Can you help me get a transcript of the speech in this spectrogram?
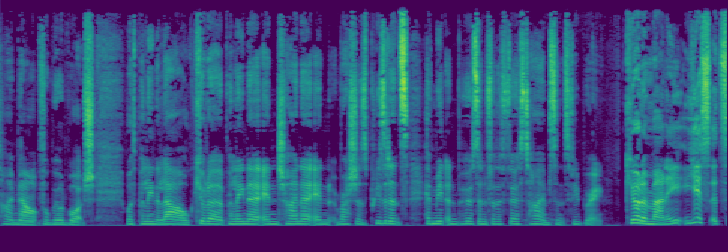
Time now for World Watch with Polina Lau. Kia ora, Polina, and China and Russia's presidents have met in person for the first time since February. Kia ora, Mani. Yes, it's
